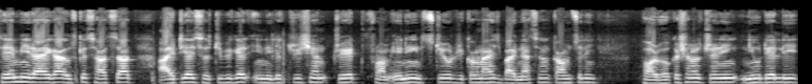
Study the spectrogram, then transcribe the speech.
सेम ही रहेगा। उसके साथ साथ ITI certificate in electrician trade from any institute recognise by national counselling for vocational training new Delhi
